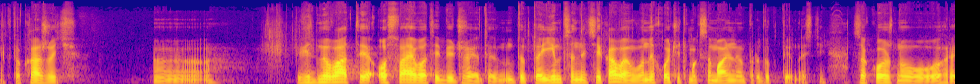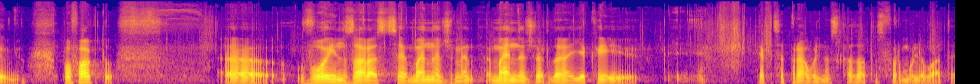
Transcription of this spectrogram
як то кажуть, е, відмивати, осваювати бюджети. Ну, тобто їм це не цікаво, вони хочуть максимальної продуктивності за кожну гривню. По факту, е, воїн зараз це менеджмент, менеджер, да, який, як це правильно сказати, сформулювати.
